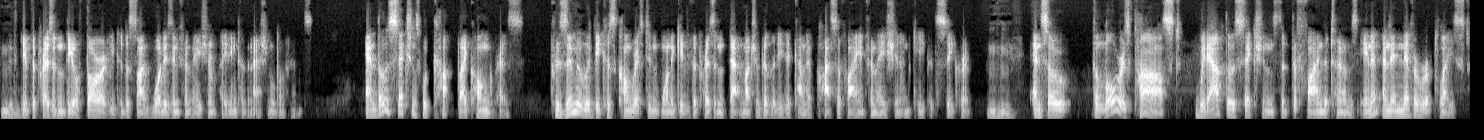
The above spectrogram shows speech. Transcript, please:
mm-hmm. to give the president the authority to decide what is information relating to the national defense. And those sections were cut by Congress, presumably because Congress didn't want to give the president that much ability to kind of classify information and keep it secret. Mm-hmm. And so the law is passed without those sections that define the terms in it, and they're never replaced.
